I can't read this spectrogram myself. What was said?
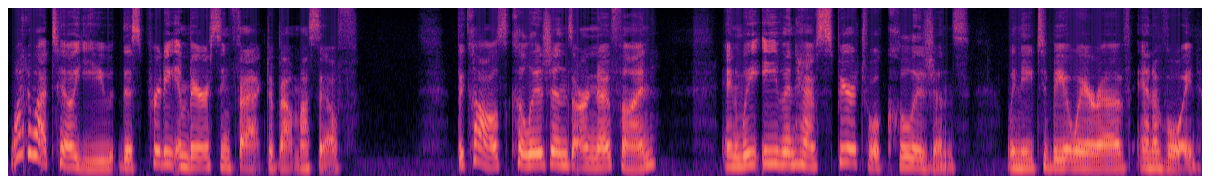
Why do I tell you this pretty embarrassing fact about myself? Because collisions are no fun, and we even have spiritual collisions we need to be aware of and avoid.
